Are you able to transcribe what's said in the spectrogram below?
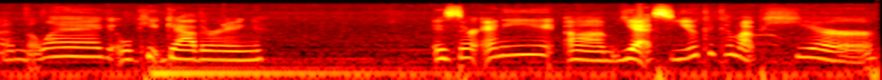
and the leg. We'll keep gathering. Is there any? Um, yes, you could come up here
